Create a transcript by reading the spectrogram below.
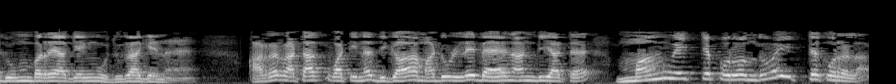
දුම්බරයගෙන් උදුරගෙන අර රටක් වටින දිගා මඩුල්ලේ බෑනන්ඩියට මං වෙච්ච පොරොන්දුව ඉෂ්ට කරලා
